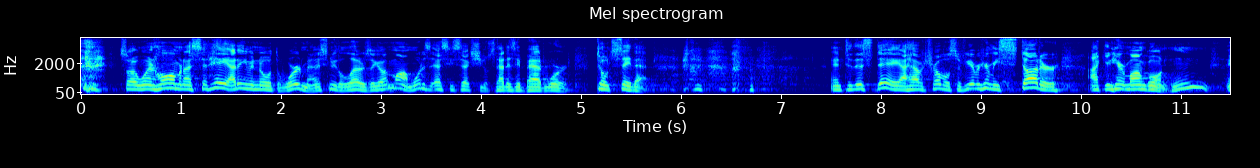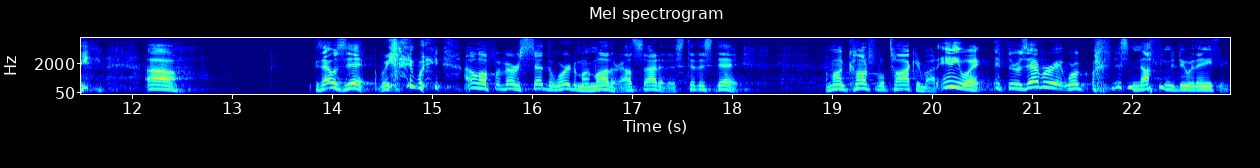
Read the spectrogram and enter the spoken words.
so I went home and I said, hey, I didn't even know what the word meant. I just knew the letters. I go, Mom, what is sex? She goes, that is a bad word. Don't say that. and to this day, I have trouble. So if you ever hear me stutter, I can hear Mom going, hmm. uh, because that was it. We, we, I don't know if I've ever said the word to my mother outside of this to this day. I'm uncomfortable talking about it. Anyway, if there was ever, a, this has nothing to do with anything.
